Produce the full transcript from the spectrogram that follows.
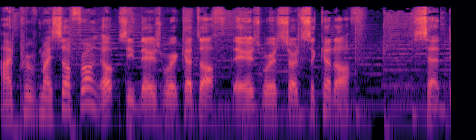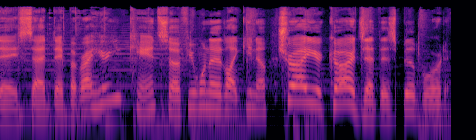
I proved myself wrong. Oh, see, there's where it cuts off. There's where it starts to cut off sad day, sad day. But right here you can't, so if you want to like, you know, try your cards at this billboard,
